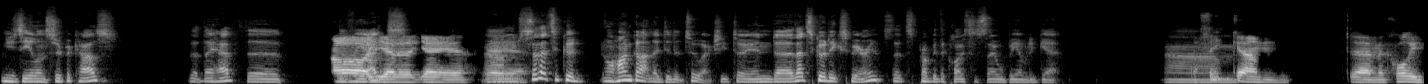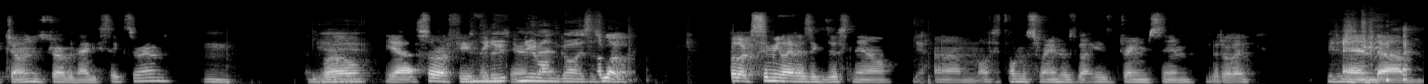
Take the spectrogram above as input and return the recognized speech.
New Zealand supercars that they have. The Oh V8s? yeah, the, yeah, yeah, yeah, um, yeah. so that's a good. Well, Heimgartner did it too, actually, too, and uh, that's good experience. That's probably the closest they will be able to get. Um, I think um, uh, Macaulay Jones drove an '86 around mm, as Yeah. well. Yeah, I saw a few and the things new, here. and Newlon there. guys as But well. look, but look, simulators exist now. Yeah. Um, obviously Thomas Randall's got his dream sim, literally, and um,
